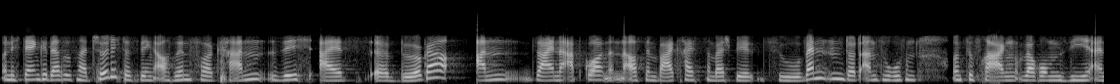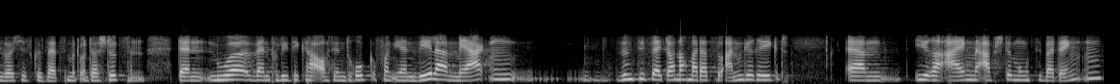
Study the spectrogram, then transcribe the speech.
Und ich denke, dass es natürlich deswegen auch sinnvoll kann, sich als äh, Bürger an seine Abgeordneten aus dem Wahlkreis zum Beispiel zu wenden, dort anzurufen und zu fragen, warum sie ein solches Gesetz mit unterstützen. Denn nur wenn Politiker auch den Druck von ihren Wählern merken, sind sie vielleicht auch nochmal dazu angeregt, ähm, ihre eigene Abstimmung zu überdenken.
